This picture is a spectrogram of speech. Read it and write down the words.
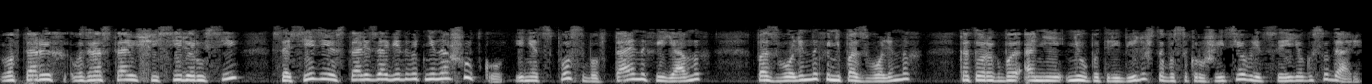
Во-вторых, возрастающей силе Руси соседи ее стали завидовать не на шутку, и нет способов, тайных и явных, позволенных и непозволенных, которых бы они не употребили, чтобы сокрушить ее в лице ее государя.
